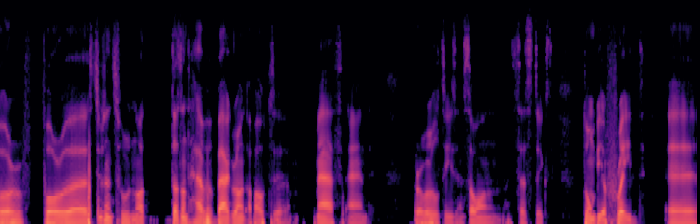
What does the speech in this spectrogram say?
or for uh, students who not doesn't have a background about uh, math and probabilities and so on statistics don't be afraid uh,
